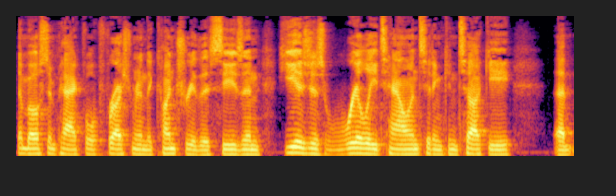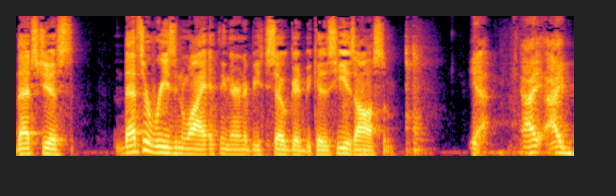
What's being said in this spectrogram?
the most impactful freshman in the country this season. He is just really talented in Kentucky. That that's just that's a reason why I think they're going to be so good because he is awesome. Yeah, I, I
